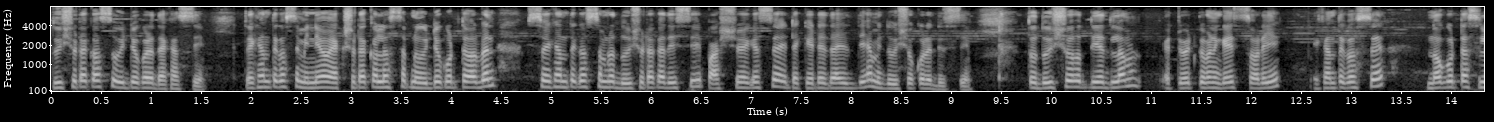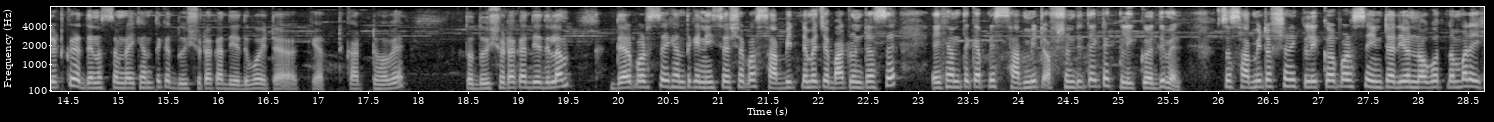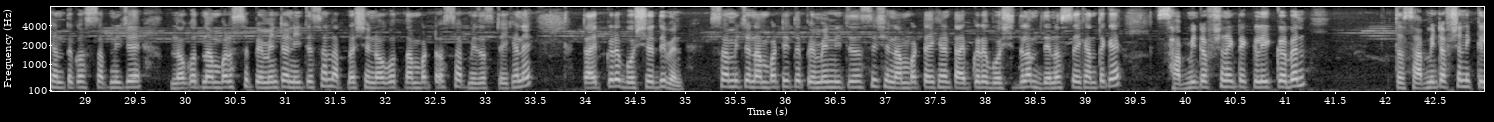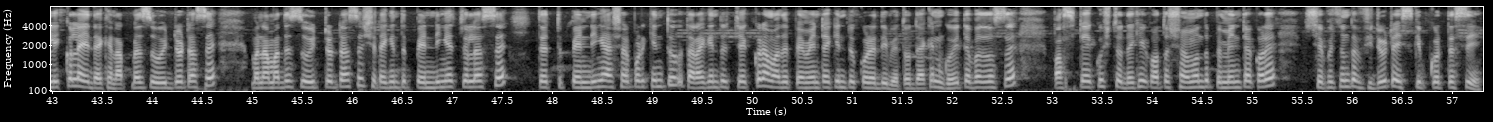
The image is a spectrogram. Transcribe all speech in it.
দুইশো টাকা হচ্ছে উইড্রো করে দেখাচ্ছি। তো এখান থেকে হচ্ছে মিনিমাম একশো টাকা হলে হচ্ছে আপনি উইড্রো করতে পারবেন। সো এখান থেকে হচ্ছে আমরা দুইশো টাকা দিচ্ছি। পাঁচশো হয়ে গেছে। এটা কেটে দিয়ে আমি দুইশো করে দিচ্ছি। তো দুইশো দিয়ে দিলাম, একটু ওয়েট করবেন গাইজ সরি এখান থেকে হচ্ছে নগদটা সিলেক্ট করে দেন হচ্ছে আমরা এখান থেকে দুইশো টাকা দিয়ে দেবো, এটা কাট- কাটতে হবে। তো দুইশো টাকা দিয়ে দিলাম। দেওয়ার পর সে এখান থেকে নিচে আসার পর সাবমিট নামে যে বাটনটা আছে, এখান থেকে আপনি সাবমিট অপশনটিতে একটা ক্লিক করে দেবেন। সো সাবমিট অপশানে ক্লিক করার পর হচ্ছে ইন্টারিয়র নগদ নাম্বার এখান থেকে হচ্ছে আপনি যে নগদ নাম্বার হচ্ছে পেমেন্টটা নিতে চান, আপনার সেই নগদ নাম্বারটা হচ্ছে আপনি জাস্ট এখানে টাইপ করে বসিয়ে দিবেন। সো আমি যে নাম্বারটিতে পেমেন্ট নিতে চাচ্ছি সেই নাম্বারটা এখানে টাইপ করে বসিয়ে দিলাম। দেন হচ্ছে এখান থেকে সাবমিট অপশানে একটা ক্লিক করবেন। তো সাবমিট অপশানে ক্লিক করলে, এই দেখেন আপনার যে উইড্রোটা আছে মানে আমাদের যে উইড্রোটা আছে, সেটা কিন্তু পেন্ডিংয়ে চলে আসছে। তো পেন্ডিংয়ে আসার পর কিন্তু তারা কিন্তু চেক করে আমাদের পেমেন্টটা কিন্তু করে দিবে। তো দেখেন গইতে বাজাচ্ছে পাঁচটা একুশ, তো দেখি কত সময় মধ্যে পেমেন্টটা করে। সে পর্যন্ত ভিডিওটা স্কিপ করতেছি।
